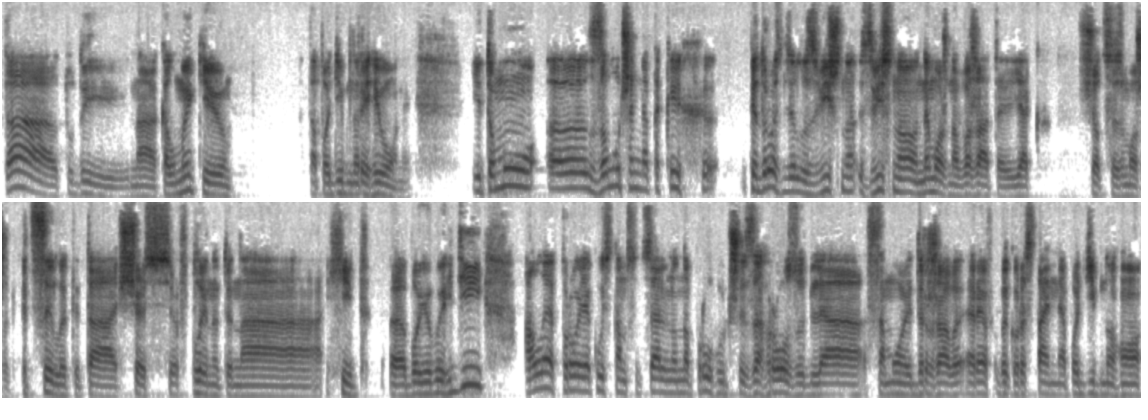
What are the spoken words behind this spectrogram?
та туди на Калмикію та подібні регіони. І тому е, залучення таких підрозділів, звісно, звісно, не можна вважати як що це зможе підсилити та щось вплинути на хід е, бойових дій, але про якусь там соціальну напругу чи загрозу для самої держави РФ використання подібного.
